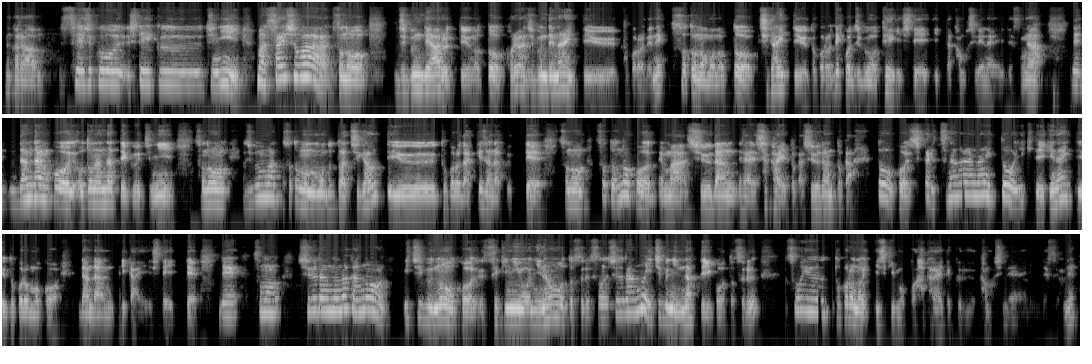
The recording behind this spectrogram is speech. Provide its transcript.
だから成熟をしていくうちに、まあ最初はその自分であるっていうのと、これは自分でないっていうところでね、外のものと違いっていうところで、こう自分を定義していったかもしれないですが、で、だんだんこう大人になっていくうちに、その自分は外のものとは違うっていうところだけじゃなくって、その外のこう、まあ集団、社会とか集団とか、と、こう、しっかりつながらないと生きていけないっていうところも、こう、だんだん理解していって、で、その集団の中の一部の、こう、責任を担おうとする、その集団の一部になっていこうとする、そういうところの意識もこう働いてくるかもしれないんですよね。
